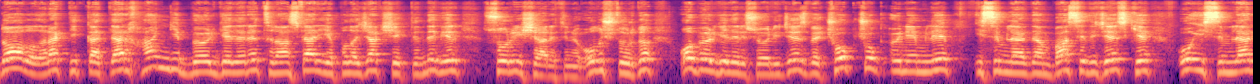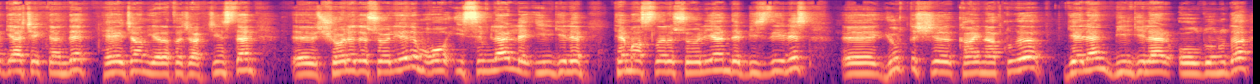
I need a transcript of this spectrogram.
Doğal olarak dikkatler hangi bölgelere transfer yapılacak şeklinde bir soru işaretini oluşturdu. O bölgeleri söyleyeceğiz ve çok çok önemli isimlerden bahsedeceğiz ki o isimler gerçekten de heyecan yaratacak cinsten. Ee, şöyle de söyleyelim o isimlerle ilgili temasları söyleyen de biz değiliz e, yurt dışı kaynaklı gelen bilgiler olduğunu da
